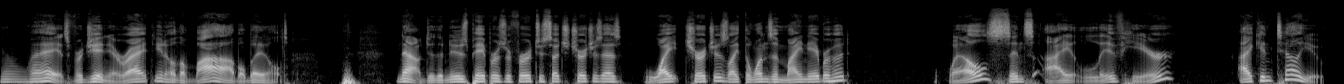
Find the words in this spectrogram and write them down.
You know, hey, it's Virginia, right? You know, the Bible Belt. Now, do the newspapers refer to such churches as white churches like the ones in my neighborhood? Well, since I live here, I can tell you.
